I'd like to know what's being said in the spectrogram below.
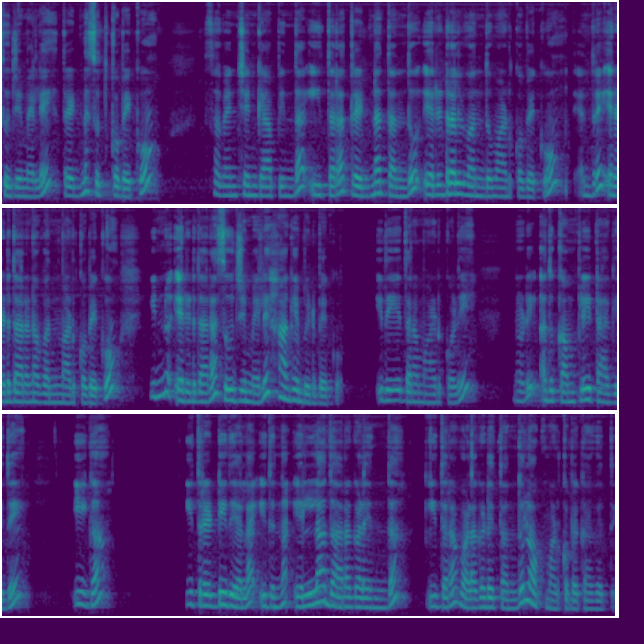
ಸೂಜಿ ಮೇಲೆ ಥ್ರೆಡ್ನ ಸುತ್ಕೋಬೇಕು. ಸೆವೆನ್ ಚೈನ್ ಗ್ಯಾಪಿಂದ ಈ ಥರ ಥ್ರೆಡ್ನ ತಂದು ಎರಡರಲ್ಲಿ ಒಂದು ಮಾಡ್ಕೋಬೇಕು. ಅಂದರೆ ಎರಡು ದಾರನ ಒಂದು ಮಾಡ್ಕೋಬೇಕು. ಇನ್ನು ಎರಡು ದಾರ ಸೂಜಿ ಮೇಲೆ ಹಾಗೆ ಬಿಡಬೇಕು. ಇದೇ ಥರ ಮಾಡ್ಕೊಳ್ಳಿ. ನೋಡಿ, ಅದು ಕಂಪ್ಲೀಟ್ ಆಗಿದೆ. ಈಗ ಈ ಥ್ರೆಡ್ ಇದೆಯಲ್ಲ, ಇದನ್ನು ಎಲ್ಲ ದಾರಗಳಿಂದ ಈ ಥರ ಒಳಗಡೆ ತಂದು ಲಾಕ್ ಮಾಡ್ಕೋಬೇಕಾಗುತ್ತೆ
